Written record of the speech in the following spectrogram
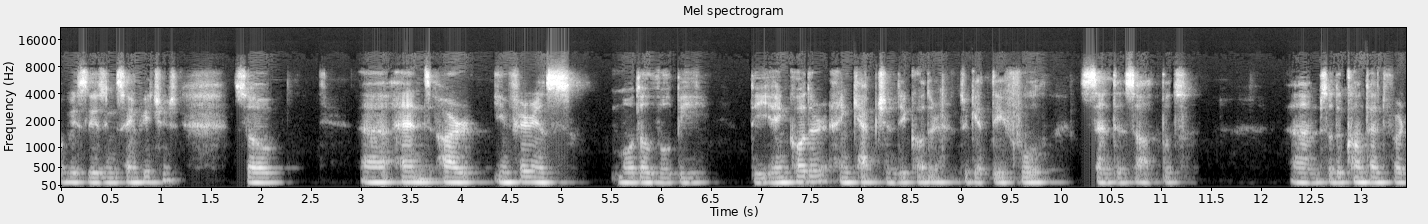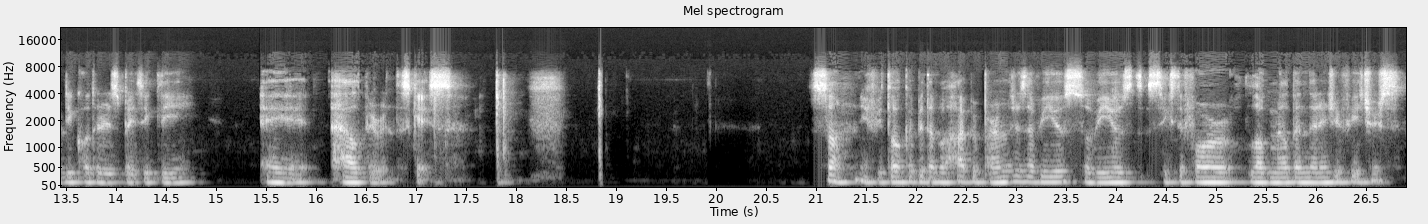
obviously using the same features. So, uh, and our inference model will be the encoder and caption decoder to get the full sentence output. Um, so the content word decoder is basically a helper in this case. So if we talk a bit about hyperparameters that we used, so we used 64 log mel band energy features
